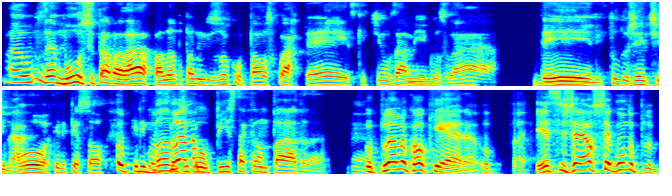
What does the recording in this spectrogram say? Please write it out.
O Zé Múcio estava lá falando para não desocupar os quartéis, que tinha os amigos lá dele, tudo gente ah. boa, aquele pessoal, o, aquele bando plano... de golpista acampado lá. É. O plano qual que era? O, esse já é o segundo plano.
